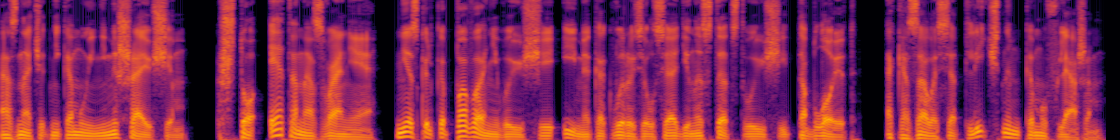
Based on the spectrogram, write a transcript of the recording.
а значит никому и не мешающим, что это название, несколько пованивающее имя, как выразился один эстетствующий таблоид, оказалось отличным камуфляжем.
